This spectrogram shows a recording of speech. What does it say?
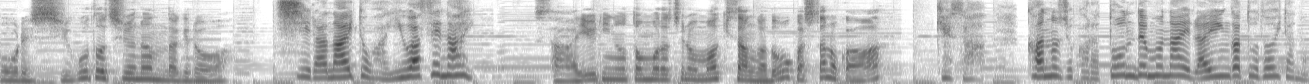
俺仕事中なんだけど、知らないとは言わせない。さゆりの友達のマキさんがどうかしたのか？今朝彼女からとんでもない LINE が届いたの。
